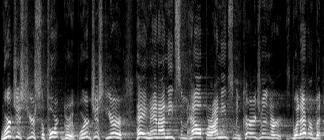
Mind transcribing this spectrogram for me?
We're just your support group. We're just your, hey man, I need some help or I need some encouragement or whatever, but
